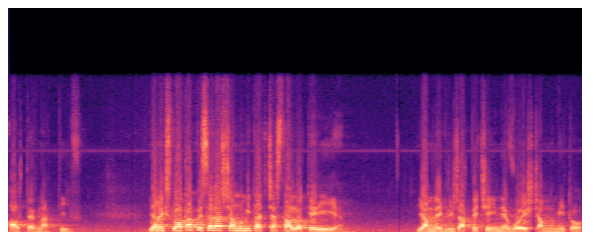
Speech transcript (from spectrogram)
alternativ. I-am exploatat pe săraci și am numit aceasta loterie. I-am neglijat pe cei în nevoie și am numit-o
